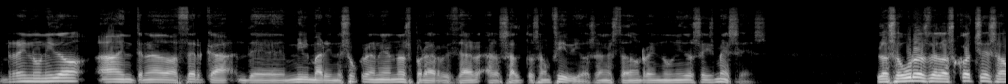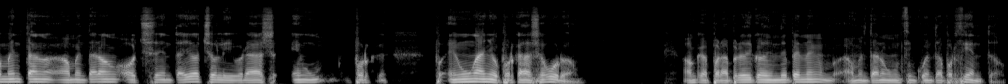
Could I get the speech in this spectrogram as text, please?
Reino Unido ha entrenado a cerca de mil marines ucranianos para realizar asaltos anfibios. Han estado en Reino Unido seis meses. Los seguros de los coches aumentan, aumentaron 88 libras en, en un año por cada seguro, aunque para el periódico de Independent aumentaron un 50%.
